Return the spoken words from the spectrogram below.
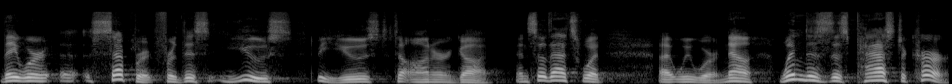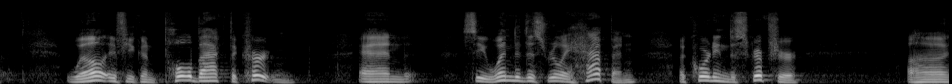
they were uh, separate for this use to be used to honor God. And so that's what uh, we were. Now, when does this past occur? Well, if you can pull back the curtain and see, when did this really happen? According to Scripture, uh,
